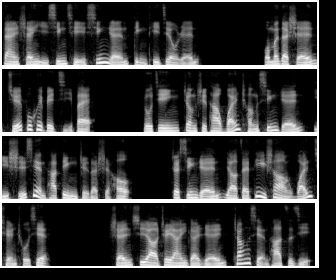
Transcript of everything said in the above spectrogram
但神已兴起新人顶替旧人。我们的神绝不会被击败。如今正是他完成新人以实现他定制的时候，这新人要在地上完全出现。神需要这样一个人彰显他自己，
